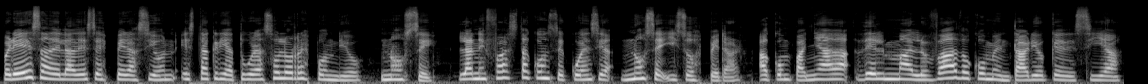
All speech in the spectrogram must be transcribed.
Presa de la desesperación, esta criatura solo respondió, no sé. La nefasta consecuencia no se hizo esperar, acompañada del malvado comentario que decía,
